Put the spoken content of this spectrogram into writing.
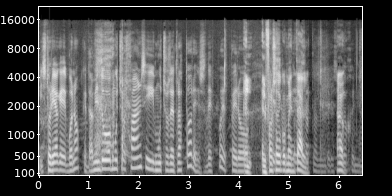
historia que, bueno, que también tuvo muchos fans y muchos detractores después, pero... El, el falso documental. Exactamente, que salió Claro, genial.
